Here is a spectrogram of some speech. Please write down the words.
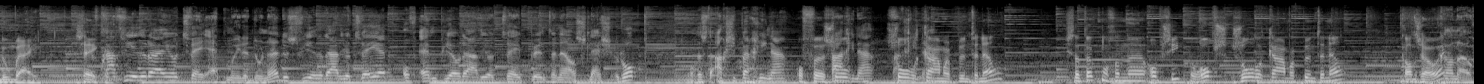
Doen wij. Het Zeker. gaat via de Radio 2-app moet je dat doen, hè? Dus via de Radio 2-app of nporadio2.nl slash Rob. Dat is de actiepagina. Of uh, zol- Pagina, zolderkamer.nl. Is dat ook nog een eh, optie? Robszolderkamer.nl. Kan zo, hè? Kan ook.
